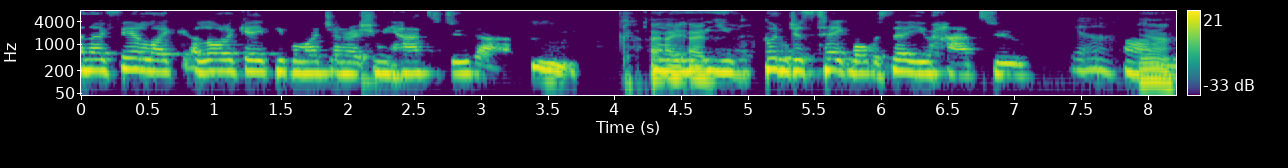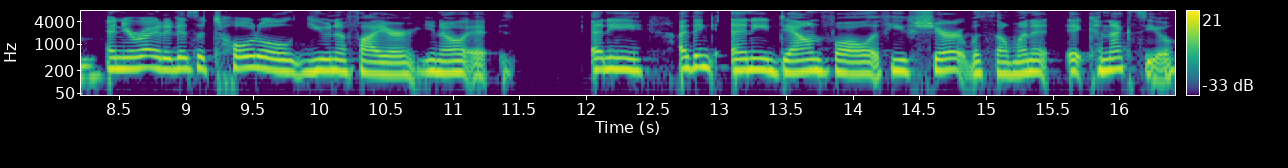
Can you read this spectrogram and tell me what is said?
and I feel like a lot of gay people, my generation, we had to do that. Mm. I, I, you couldn't just take what was there; you had to. Yeah. Um, And you're right. It is a total unifier. You know, it, any, I think any downfall, if you share it with someone, it, it connects you.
